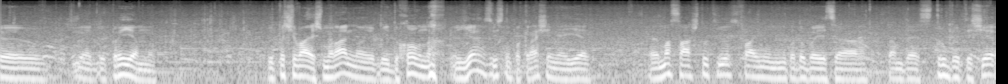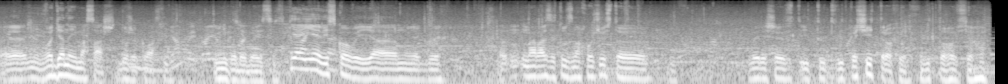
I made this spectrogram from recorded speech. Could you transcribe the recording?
е, ну, якби, приємно. Відпочиваєш морально, якби, і духовно. Є, звісно, покращення, є. Е, Масаж тут є файний, мені подобається там, де з труби тече. Ну, водяний масаж дуже класний. Мені подобається. Я є військовий, я ну, якби, наразі тут знаходжусь, то вирішив і тут відпочити трохи від того всього.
